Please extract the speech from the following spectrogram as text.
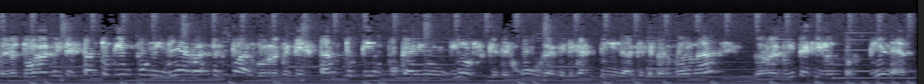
Pero tú repites tanto tiempo una idea respecto a algo, repites tanto tiempo que hay un Dios que te juzga, que te castiga, que te perdona, lo repites y lo sostienes.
